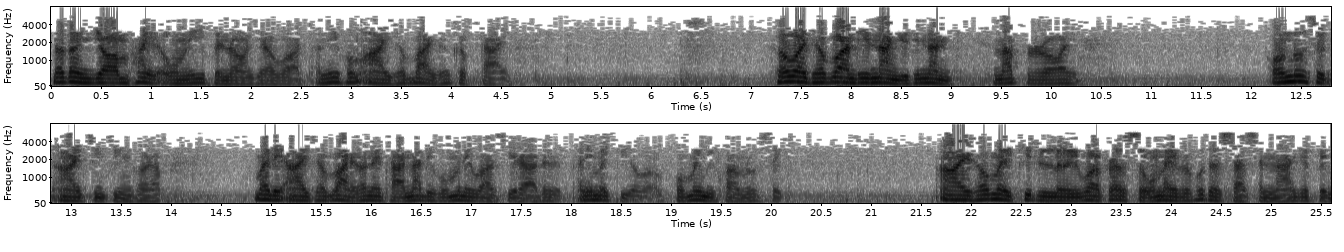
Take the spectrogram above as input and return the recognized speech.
แล้วต้องยอมให้องค์นี้เป็นรองเจ้าวาด อันนี้ผมอายชาวบ้านเขาเกือบตาย เพราะว่าชาวบ้านที่นั่งอยู่ที่นั่น นับร้อยผมรู้สึกอายจริง ๆ ครับ ไม่ได้อายชาวบ้านเขาในฐานะที่ผมไม่ได้วาศีราเลิกอันนี้ไม่เกี่ยวผมไม่มีความรู้สึก อายเขาไม่คิดเลยว่าพระสงฆ์ในพระพุทธศาสนาจะเป็น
